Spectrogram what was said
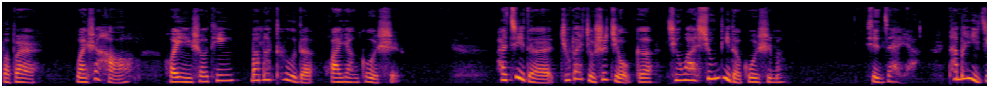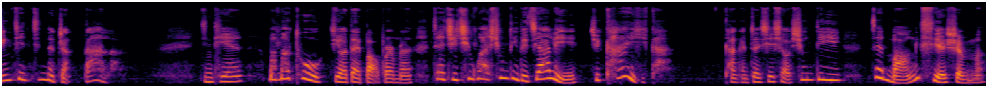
宝贝儿，晚上好！欢迎收听妈妈兔的花样故事。还记得九百九十九个青蛙兄弟的故事吗？现在呀，他们已经渐渐的长大了。今天妈妈兔就要带宝贝儿们再去青蛙兄弟的家里去看一看，看看这些小兄弟在忙些什么。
